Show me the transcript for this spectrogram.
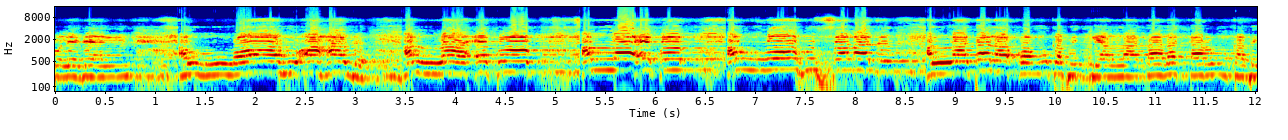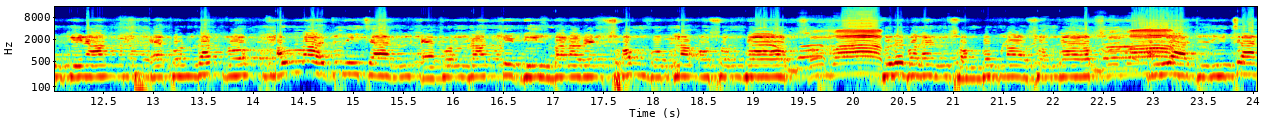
বলে দেন আল্লাহু আহাদ আল্লাহ একক আল্লাহ একক আল্লাহু সামাদ। আল্লাহ তাআলা অমুখাপেক্ষী আল্লাহ তাআলা কারও মুখাপেক্ষী না। এখন রাত্র আল্লাহ যদি চান এখন রাতকে দিন বানাবেন সম্ভব না অসম্ভব। সম্ভব। জুড়ে বলেন সম্ভব না অসম্ভব? সম্ভব। আল্লাহ যদি চান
